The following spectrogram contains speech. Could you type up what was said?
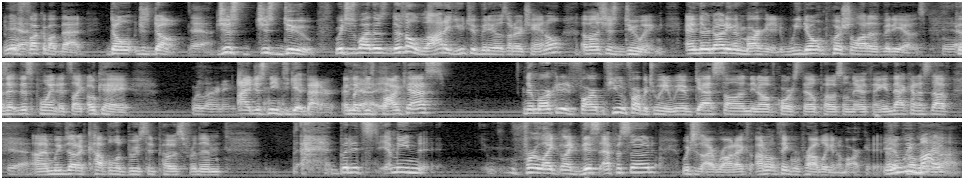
Don't give a fuck about that. Don't just don't. Yeah. Just just do. Which is why there's there's a lot of YouTube videos on our channel of us just doing, and they're not even marketed. We don't push a lot of the videos because Yeah. at this point it's like okay, We're learning. I just need to get better. And like Yeah, these yeah. podcasts, they're marketed far few and far between. And we have guests on, you know, of course they'll post on their thing and that kind of stuff. Yeah. And we've done a couple of boosted posts for them. But it's I mean for like like this episode, which is ironic, I don't think we're probably gonna market it. I Yeah, mean, we might.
